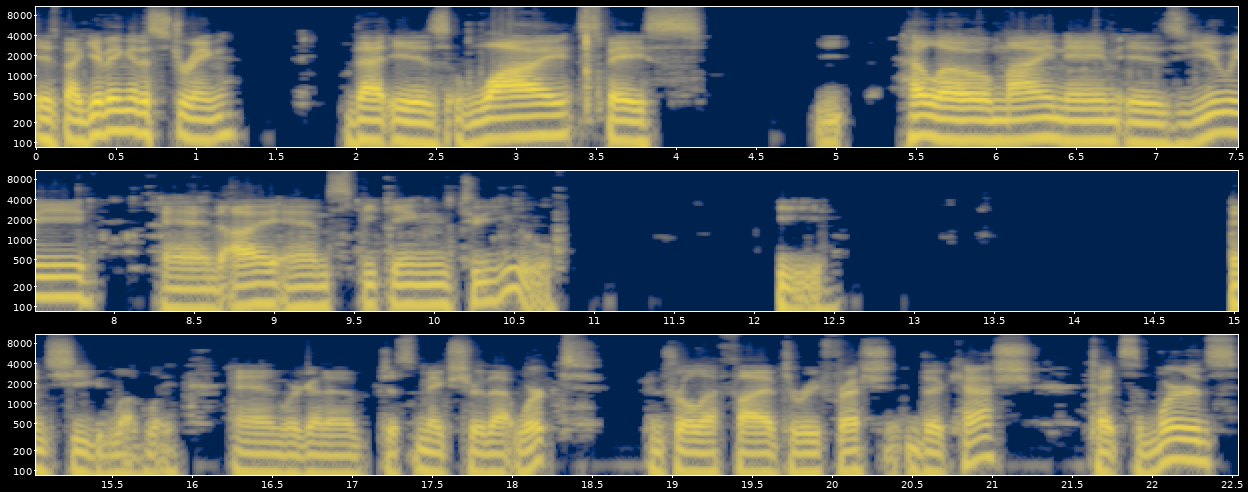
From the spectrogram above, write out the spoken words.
is by giving it a string that is y space Hello, my name is Yui, and I am speaking to you. E. And she lovely. And we're gonna just make sure that worked. Control F5 to refresh the cache. Type some words.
